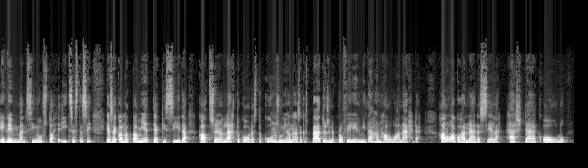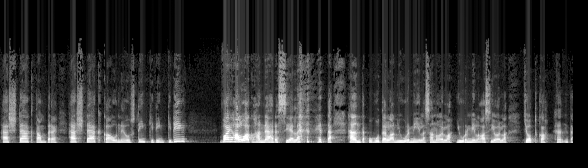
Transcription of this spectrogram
enemmän sinusta ja itsestäsi, ja se kannattaa miettiäkin siitä katsojan lähtökohdasta, kun sun ihanne asiakas päätyy sinne profiiliin, mitä hän haluaa nähdä. Haluaako hän nähdä siellä hashtag Oulu, hashtag Tampere, hashtag kauneus, dinkki dinkki ding, vai haluaako hän nähdä siellä, että häntä puhutellaan juuri niillä sanoilla, juuri niillä asioilla, jotka häntä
